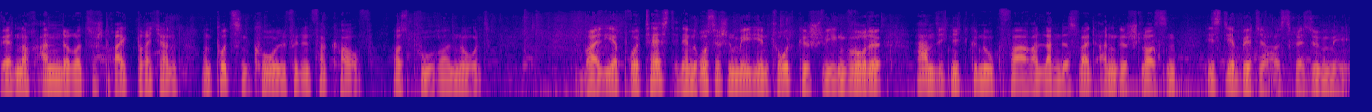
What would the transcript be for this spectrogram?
werden noch andere zu Streikbrechern und putzen Kohl für den Verkauf aus purer Not. Weil ihr Protest in den russischen Medien totgeschwiegen wurde, haben sich nicht genug Fahrer landesweit angeschlossen, ist ihr bitteres Resümee.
